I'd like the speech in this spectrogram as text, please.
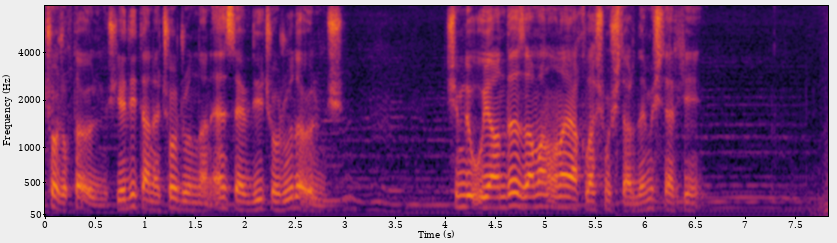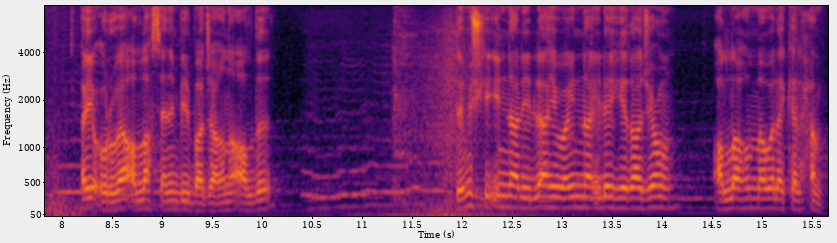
çocuk da ölmüş. Yedi tane çocuğundan en sevdiği çocuğu da ölmüş. Şimdi uyandığı zaman ona yaklaşmışlar. Demişler ki, Ey Urve Allah senin bir bacağını aldı. Demiş ki, inna lillahi ve inna ileyhi raciun. Allahumme ve lekel hamd.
